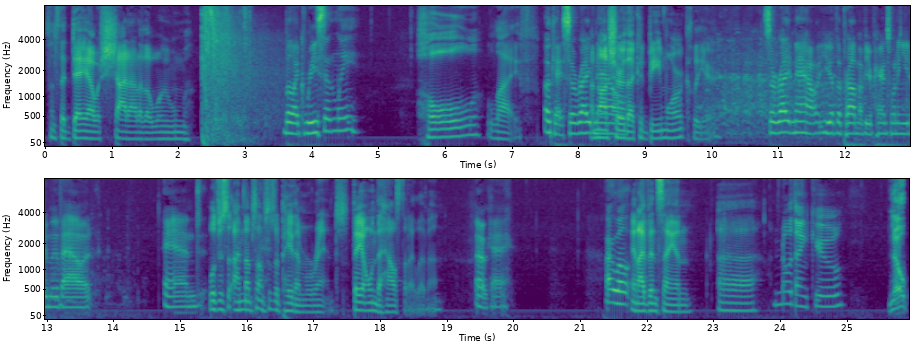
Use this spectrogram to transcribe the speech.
Since the day I was shot out of the womb. But like recently? Whole life. Okay, so right now I'm not sure that could be more clear. So right now you have the problem of your parents wanting you to move out and Well, just I'm, I'm supposed to pay them rent. They own the house that I live in, okay. All right, well, and I've been saying, uh, no, thank you. Nope.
